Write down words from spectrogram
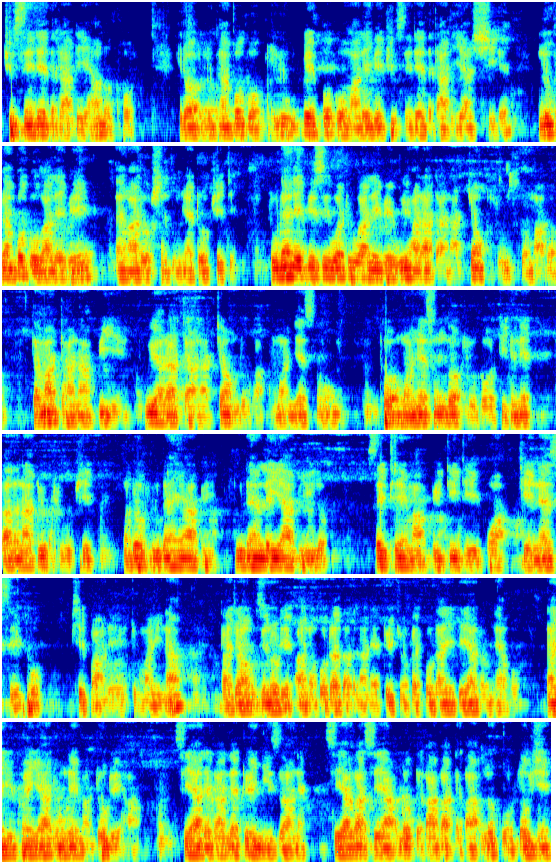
ဖြူစင်တဲ့တရားတရားလို့ခေါ်တယ်ဒီတော့လူခံပုဂ္ဂိုလ်အလူပေပုဂ္ဂိုလ်မှာလည်းပဲဖြူစင်တဲ့တရားတရားရှိတယ်လူခံပုဂ္ဂိုလ်ကလည်းပဲသံဃာတော်ရှင်သူမြတ်တော်ဖြစ်တယ်လူတန်းတဲ့ပစ္စည်းဝတ္ထုကလည်းပဲဝိဟာရဒါနာကြောင့်အလူဆိုမှတော့ဓမ္မဒါနာပြီးရင်ဝိဟာရဒါနာကြောင့်လို့ကအမှန်မြတ်ဆုံးထိုအမှန်မြတ်ဆုံးသောလူကိုဒီကနေ့ သာသနာပြုအလူဖြစ်မတော်လူတန်းရပြီလူတန်းလေးရပြီလို့စိတ်ထဲမှာပီတိတွေပွားခြေနဲ့စေဖို့ဖြစ်ပါတယ်ဒီမိုင်းနာဒါကြောင့်ဦးဇင်းတို့တွေအာနဗုဒ္ဓသာသနာနဲ့တွေ့ကြုံခဲ့ဗုဒ္ဓရဲ့တရားတော်များကိုနိုင်ယူခွင့်ရတုံးလေးမှာတို့တွေဟာဆရာတကလက်တွေ့ညီစွာနဲ့ဆရာကဆရာအလုပ်တကာကတကာအလုပ်ကိုလုပ်ရင်း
